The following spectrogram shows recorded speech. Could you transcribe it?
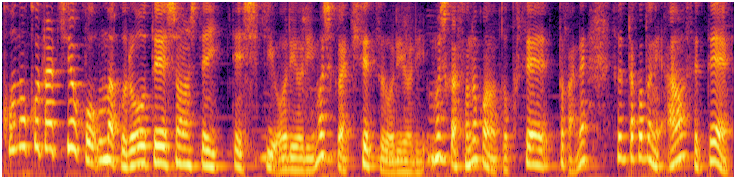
この子たちをこううまくローテーションしていって四季折々もしくは季節折々もしくはその子の特性とかねそういったことに合わせて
